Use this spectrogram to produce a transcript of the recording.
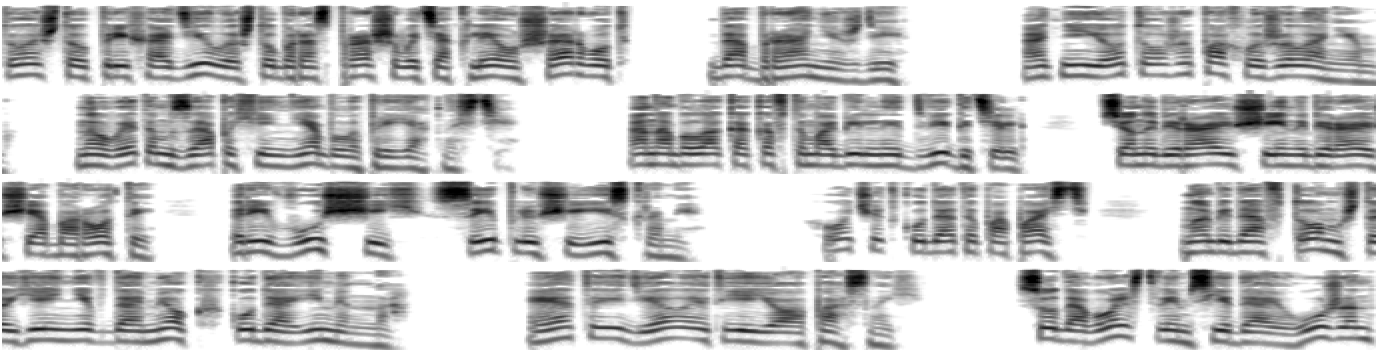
той, что приходила, чтобы расспрашивать о Клео Шервуд, добра не жди. От нее тоже пахло желанием, но в этом запахе не было приятности. Она была как автомобильный двигатель, все набирающий и набирающий обороты, ревущий, сыплющий искрами. Хочет куда-то попасть, но беда в том, что ей невдомек, куда именно. Это и делает ее опасной. С удовольствием съедаю ужин,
